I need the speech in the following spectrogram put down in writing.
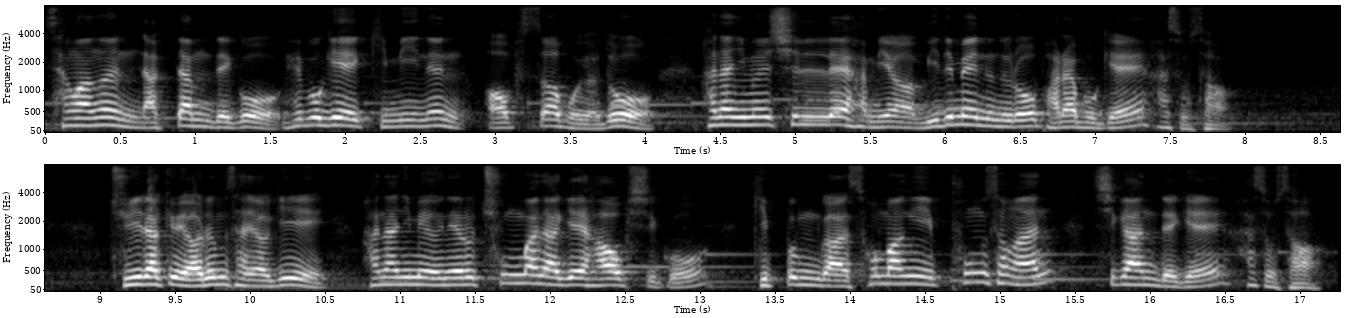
상황은 낙담되고 회복의 기미는 없어 보여도 하나님을 신뢰하며 믿음의 눈으로 바라보게 하소서. 주일학교 여름 사역이 하나님의 은혜로 충만하게 하옵시고 기쁨과 소망이 풍성한 시간 되게 하소서.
